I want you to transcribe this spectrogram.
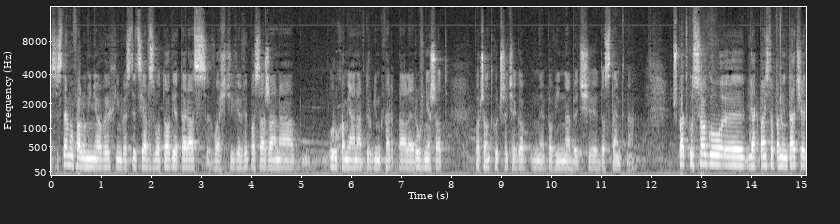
systemów aluminiowych inwestycja w Złotowie teraz właściwie wyposażana, uruchomiona w drugim kwartale również od początku trzeciego powinna być e, dostępna. W przypadku SOG-u, e, jak Państwo pamiętacie,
